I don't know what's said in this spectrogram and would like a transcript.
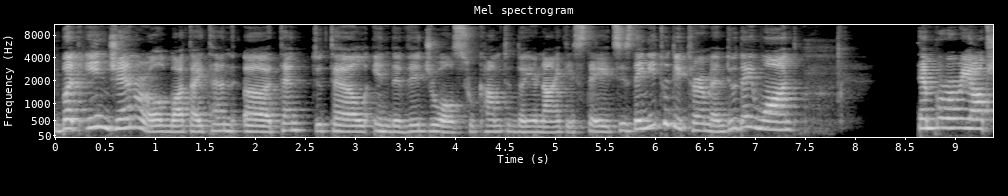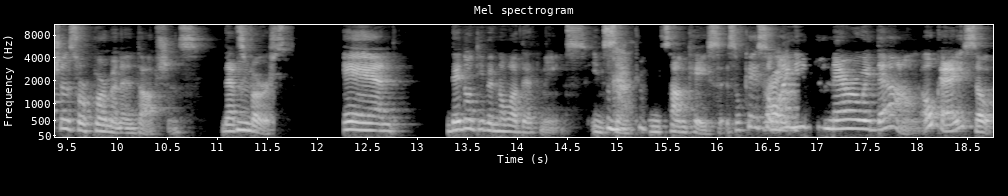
but in general what i tend uh, tend to tell individuals who come to the united states is they need to determine do they want temporary options or permanent options that's mm. first and they don't even know what that means in some in some cases okay so right. i need to narrow it down okay so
